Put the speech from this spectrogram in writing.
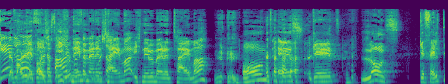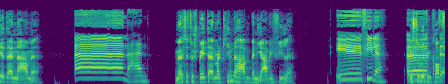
Geht der Pauli, los. Pauli, der Pauli, ich nehme meinen Timer, ich nehme meinen Timer und es geht los. Gefällt dir dein Name? Äh, nein. Möchtest du später einmal Kinder haben? Wenn ja, wie viele? Äh, viele. Bist du gut im Kopf?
